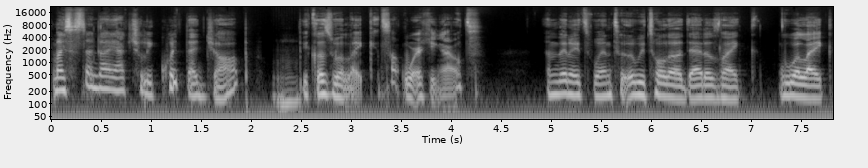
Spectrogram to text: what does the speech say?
my sister and I actually quit that job Mhm. because we are like, it's not working out. And then it went to, we told our dad, I was like, we were like,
